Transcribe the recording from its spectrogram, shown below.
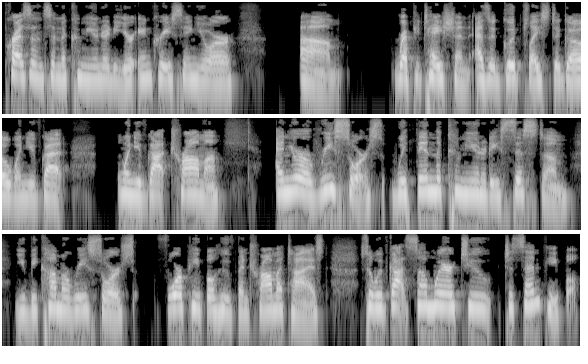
presence in the community you're increasing your um, reputation as a good place to go when you've got when you've got trauma and you're a resource within the community system you become a resource for people who've been traumatized. So we've got somewhere to to send people.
